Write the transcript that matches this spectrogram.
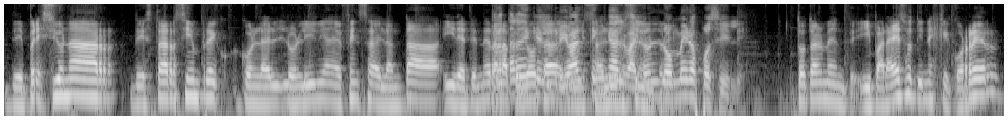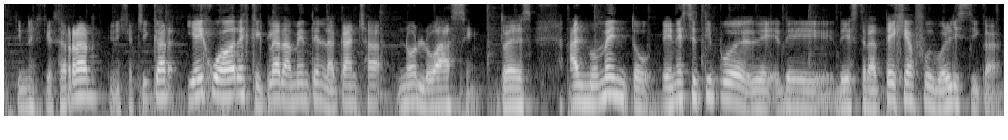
de presionar, de estar siempre con la, la línea de defensa adelantada y de tener Tratar la de pelota. que el rival tenga el balón siempre. lo menos posible. Totalmente. Y para eso tienes que correr, tienes que cerrar, tienes que achicar. Y hay jugadores que claramente en la cancha no lo hacen. Entonces, al momento, en este tipo de, de- de- de estrategia futbolística,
